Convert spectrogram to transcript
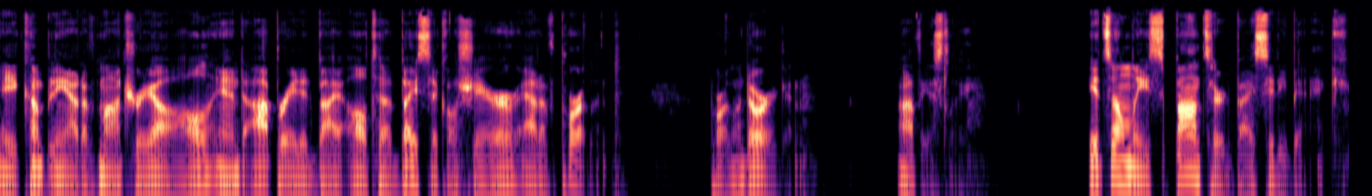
a company out of Montreal, and operated by Alta Bicycle Share out of Portland, Portland, Oregon, obviously. It's only sponsored by Citibank,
